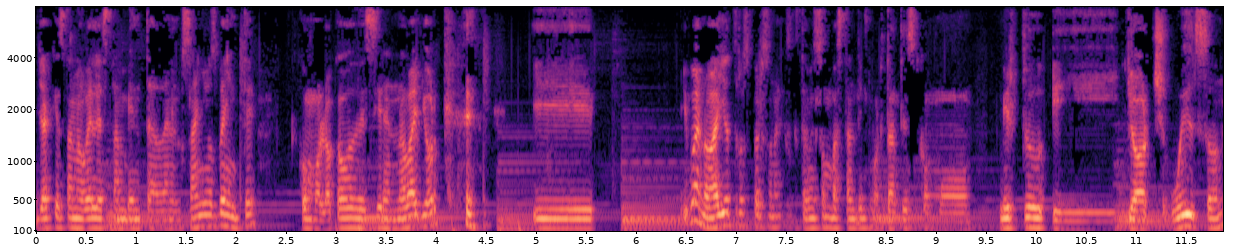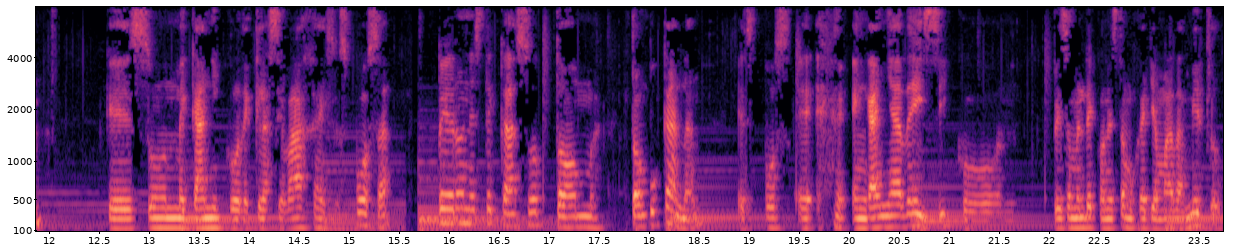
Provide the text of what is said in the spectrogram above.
ya que esta novela está ambientada en los años 20, como lo acabo de decir, en Nueva York. y, y, bueno, hay otros personajes que también son bastante importantes, como Myrtle y George Wilson, que es un mecánico de clase baja y su esposa, pero en este caso Tom, Tom Buchanan eh, engaña a Daisy con, precisamente con esta mujer llamada Myrtle.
